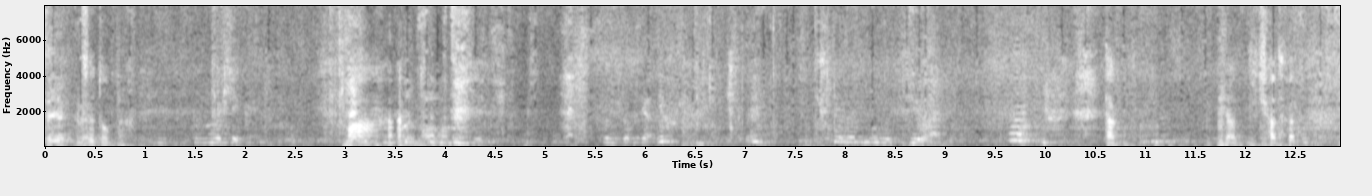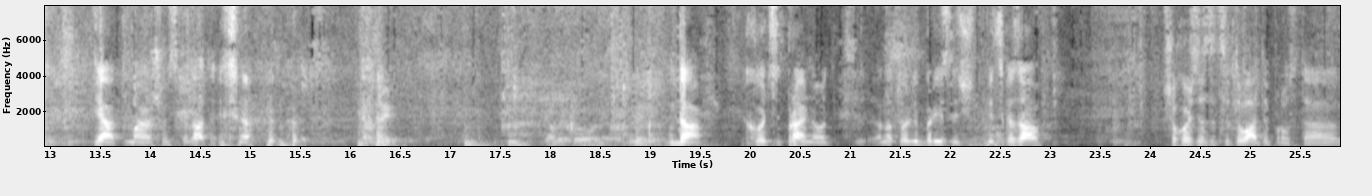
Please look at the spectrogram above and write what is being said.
це як треба. Все добре. Ма. Мама. Так, зараз, дівчата. Я маю щось сказати. Да. Хоч правильно, от Анатолій Борисович підсказав, що хочеться зацитувати просто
